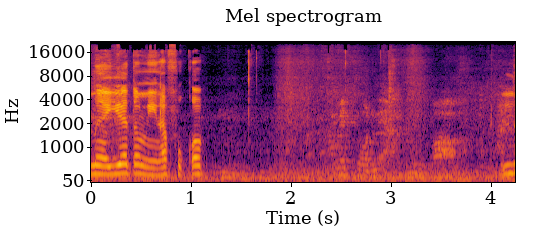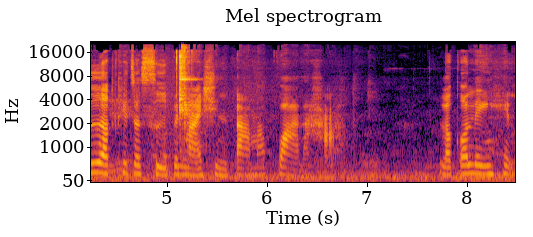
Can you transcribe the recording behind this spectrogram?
เนื้อเยื่อตรงนี้แล้วฟุกก็เลือกที่จะซื้อเป็นไม้ชินตามากกว่านะคะ แล้วก็เล็งเห็น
